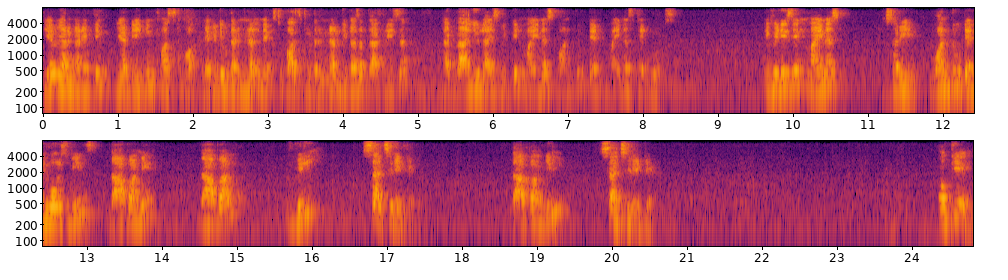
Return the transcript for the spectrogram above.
Here we are connecting, we are taking first negative terminal, next positive terminal. Because of that reason, that value lies between minus 1 to 10, minus 10 volts. If it is in minus, sorry, 1 to 10 volts means the op-amp, the op-amp will saturated. The op-amp will saturated. Okay,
